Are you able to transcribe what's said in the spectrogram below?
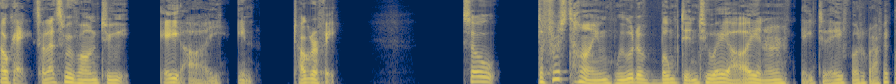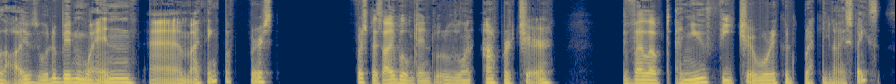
Okay, so let's move on to AI in photography. So the first time we would have bumped into AI in our day-to-day photographic lives would have been when um, I think the first first place I bumped into it was when Aperture developed a new feature where it could recognize faces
